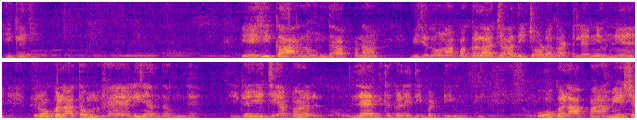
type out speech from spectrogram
ਠੀਕ ਹੈ ਜੀ? ਇਹੀ ਕਾਰਨ ਹੁੰਦਾ ਆਪਣਾ ਵੀ ਜਦੋਂ ਆਪਾਂ ਗਲਾ ਜ਼ਿਆਦਾ ਚੌੜਾ ਕੱਟ ਲੈਨੇ ਹੁੰਨੇ ਆ ਫਿਰ ਉਹ ਗਲਾ ਤਾਂ ਹੁਣ ਫੈਲ ਹੀ ਜਾਂਦਾ ਹੁੰਦਾ। ਠੀਕ ਹੈ ਜੀ? ਜੇ ਆਪਾਂ ਲੈਂਥ ਗਲੇ ਦੀ ਵੱਡੀ ਹੋਊਗੀ ਉਹ ਗਲਾ ਆਪਾਂ ਹਮੇਸ਼ਾ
